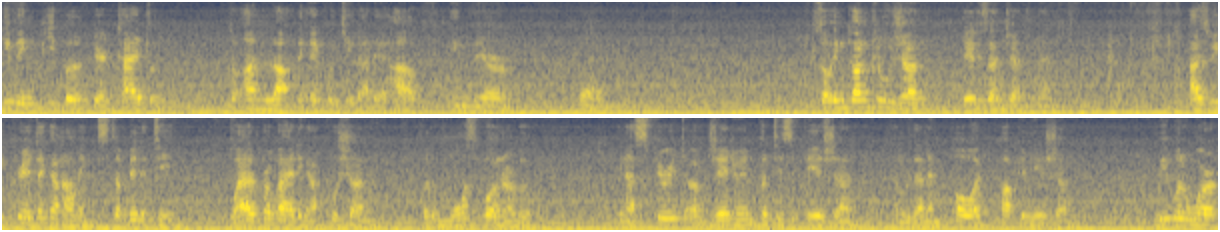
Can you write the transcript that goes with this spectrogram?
giving people their title to unlock the equity that they have in their home. So in conclusion, ladies and gentlemen, as we create economic stability while providing a cushion for the most vulnerable in a spirit of genuine participation and with an empowered population, we will work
